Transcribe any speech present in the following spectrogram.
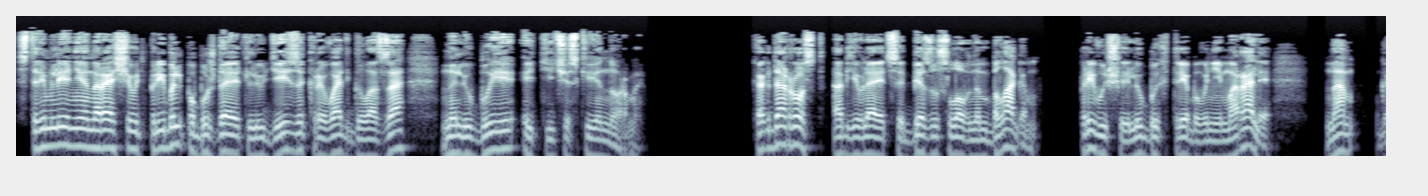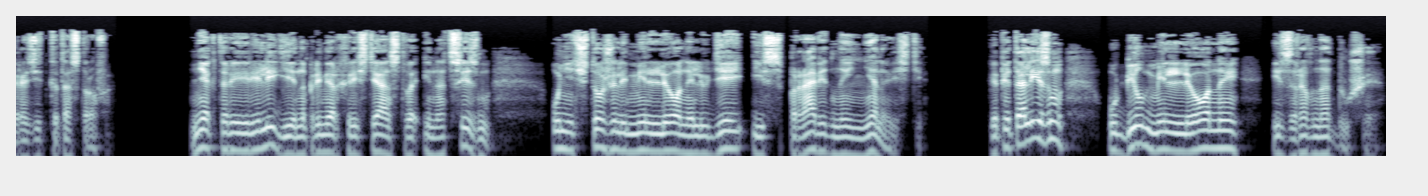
стремление наращивать прибыль побуждает людей закрывать глаза на любые этические нормы. Когда рост объявляется безусловным благом, превыше любых требований морали, нам грозит катастрофа. Некоторые религии, например, христианство и нацизм, уничтожили миллионы людей из праведной ненависти. Капитализм убил миллионы из равнодушия.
